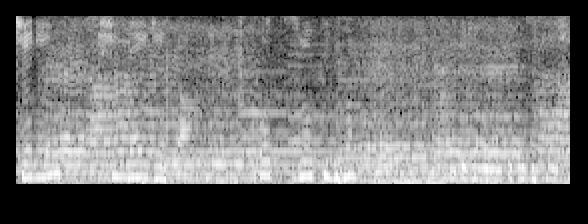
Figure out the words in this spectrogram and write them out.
żonę Shivajdżeta od roku 2 Jego żona ma tobie zachężkę.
